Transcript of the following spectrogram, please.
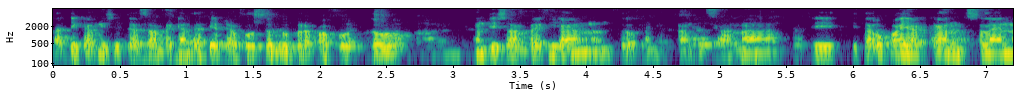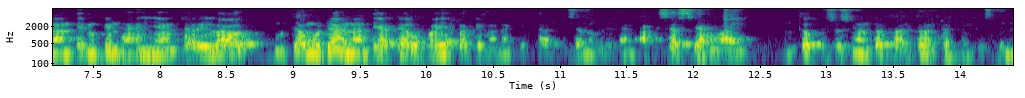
Tadi kami sudah sampaikan, tadi ada foto beberapa foto yang disampaikan untuk menyeberang ke sana. Jadi kita upayakan, selain nanti mungkin hanya dari laut, mudah-mudahan nanti ada upaya bagaimana kita bisa memberikan akses yang lain untuk khususnya untuk bantuan dan logistik.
